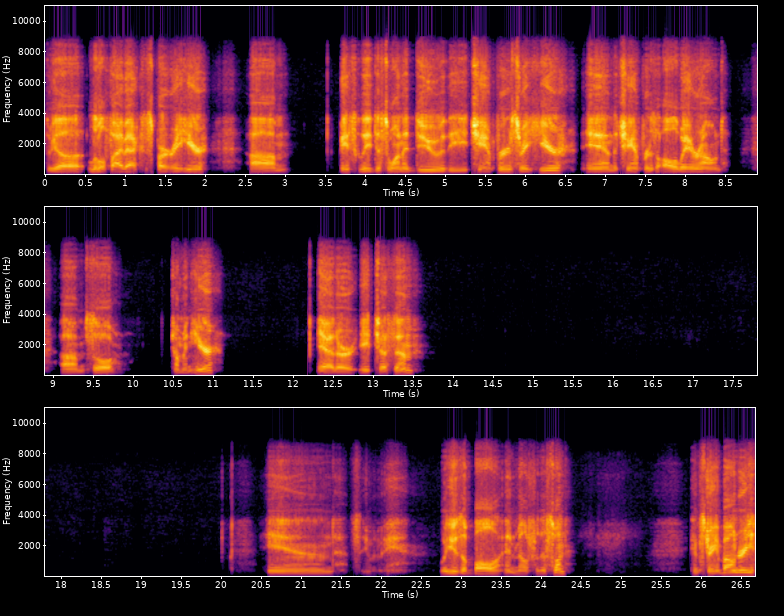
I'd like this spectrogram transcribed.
So we got a little five-axis part right here. Um, basically just want to do the chamfers right here and the chamfers all the way around. Um, so come in here, add our HSM. And let's see what we, we'll use a ball and mill for this one. Constraint boundaries.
